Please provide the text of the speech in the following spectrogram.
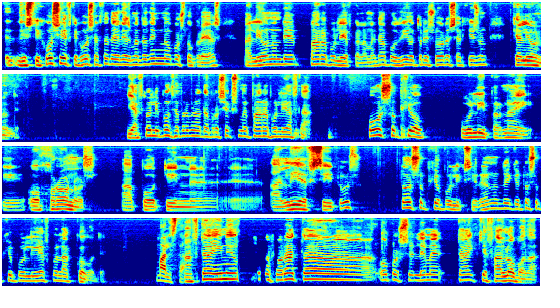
δυστυχώς ή ευτυχώς αυτά τα εδέσματα δεν είναι όπως το κρέας, αλλοιώνονται πάρα πολύ εύκολα. Μετά από δύο-τρεις ώρες αρχίζουν και αλλοιώνονται. Γι' αυτό λοιπόν θα πρέπει να τα προσέξουμε πάρα πολύ αυτά. Όσο πιο πολύ περνάει ε, ο χρόνος από την ε, ε, αλίευσή τους, τόσο πιο πολύ ξηραίνονται και τόσο πιο πολύ εύκολα κόβονται. Μάλιστα. Αυτά είναι όσον αφορά τα, όπως λέμε, τα κεφαλόποδα,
